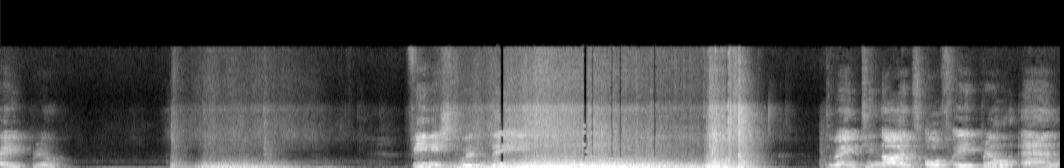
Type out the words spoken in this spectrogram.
April. Finished with date. 29th of April and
